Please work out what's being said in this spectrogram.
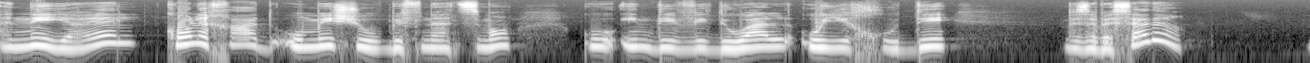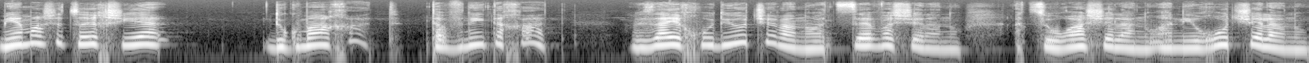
אני, יעל, כל אחד הוא מישהו בפני עצמו, הוא אינדיבידואל, הוא ייחודי, וזה בסדר. מי אמר שצריך שיהיה דוגמה אחת, תבנית אחת? וזו הייחודיות שלנו, הצבע שלנו, הצורה שלנו, הנראות שלנו,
